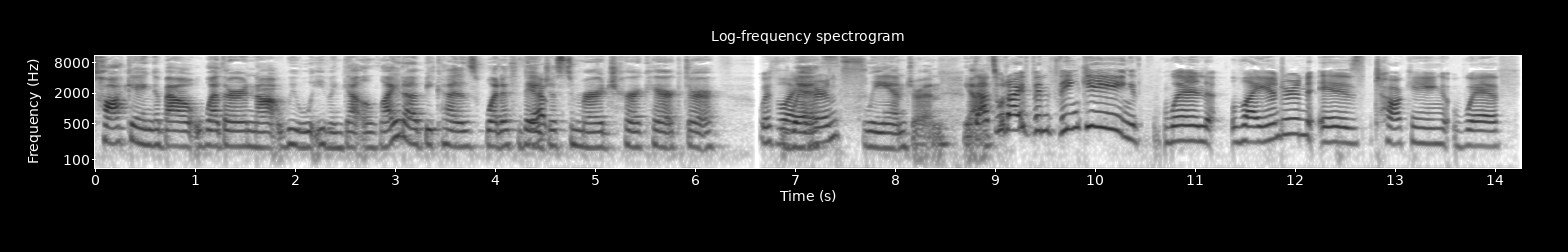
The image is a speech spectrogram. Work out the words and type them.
talking about whether or not we will even get Elaida because what if they Yep. just merge her character With Liandrin? Yeah. That's what I've been thinking. When Liandrin is talking with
